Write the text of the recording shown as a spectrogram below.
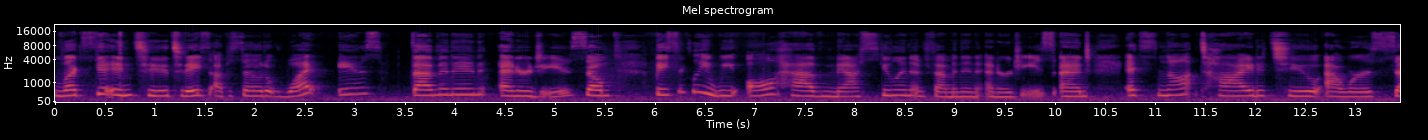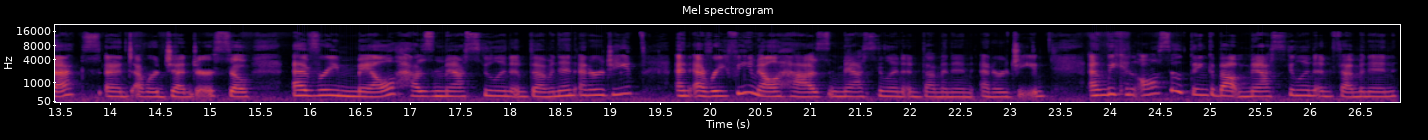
let's get into today's episode. What is feminine energies. So basically, we all have masculine and feminine energies, and it's not tied to our sex and our gender. So every male has masculine and feminine energy. And every female has masculine and feminine energy. And we can also think about masculine and feminine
